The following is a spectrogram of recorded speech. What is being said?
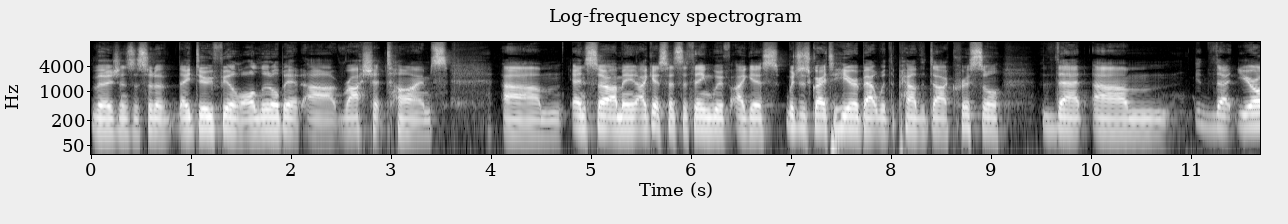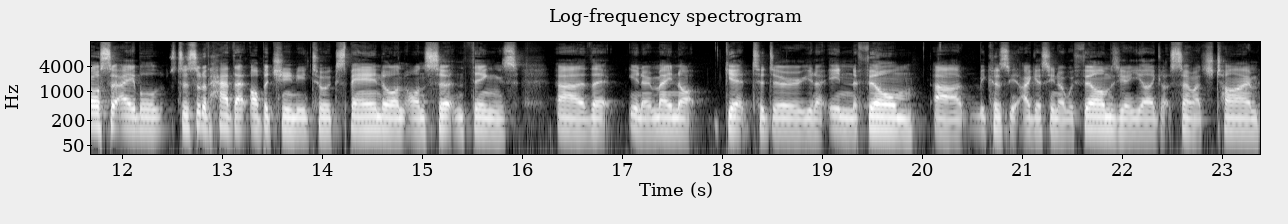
versions are sort of they do feel a little bit uh, rush at times. Um, and so I mean I guess that's the thing with I guess which is great to hear about with the power of the dark crystal that um, that you're also able to sort of have that opportunity to expand on on certain things uh, that you know may not get to do you know in the film uh, because I guess you know with films you know, you only got so much time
